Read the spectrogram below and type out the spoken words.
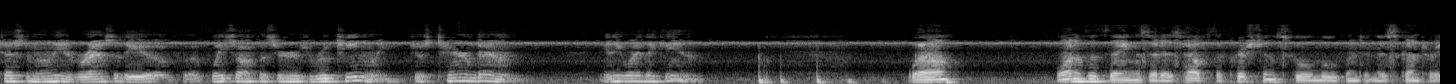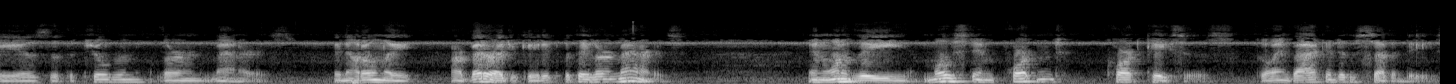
testimony and veracity of uh, police officers routinely, just tear them down any way they can. Well, one of the things that has helped the Christian school movement in this country is that the children learn manners. They not only are better educated, but they learn manners. In one of the most important court cases, going back into the 70s,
